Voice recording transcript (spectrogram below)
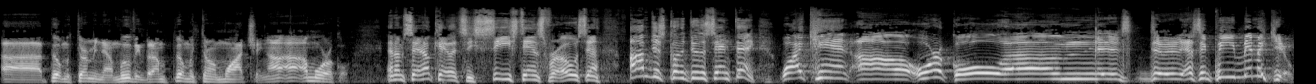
Uh, Bill McDermott now moving, but I'm Bill McDermott watching. I, I'm Oracle. And I'm saying, okay, let's see, C stands for O. Stand. I'm just going to do the same thing. Why can't uh, Oracle, um, it's- uh, SAP mimic you?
